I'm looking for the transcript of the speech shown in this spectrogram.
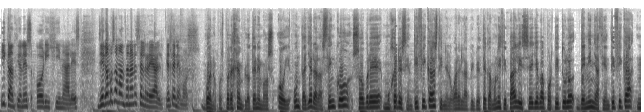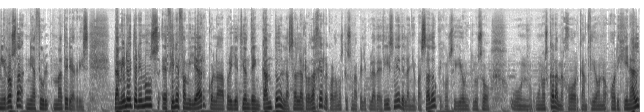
y canciones originales. Llegamos a Manzanares el Real. ¿Qué tenemos? Bueno, pues por ejemplo, tenemos hoy un taller a las 5 sobre mujeres científicas. Tiene lugar en la Biblioteca Municipal y se lleva por título De Niña Científica, ni rosa ni azul, materia gris. También hoy tenemos eh, cine familiar con la proyección de Encanto en la sala del rodaje. Recordamos que es una película de Disney del año pasado que consiguió incluso un, un Oscar a mejor canción original.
